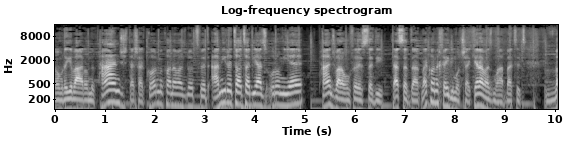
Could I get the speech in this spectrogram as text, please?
نمره برنامه پنج. تشکر می‌کنم از لطفت. امیر تاتاری از ارومیه. پنج برامون فرستادی. دست درد نکنه. خیلی متشکرم از محبتت. و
